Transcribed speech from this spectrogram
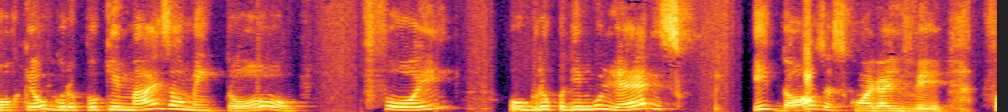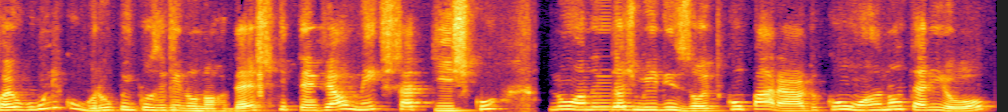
Porque o grupo que mais aumentou foi o grupo de mulheres idosas com HIV. Foi o único grupo, inclusive no Nordeste, que teve aumento estatístico no ano de 2018 comparado com o ano anterior,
